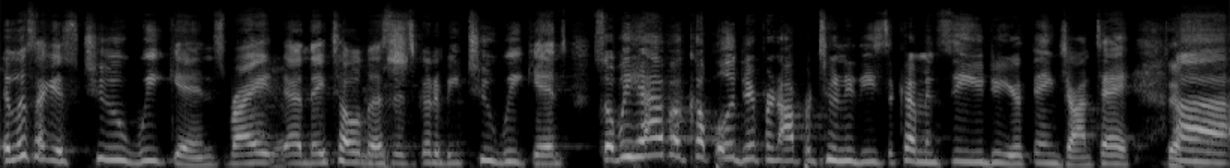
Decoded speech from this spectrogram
it looks like it's two weekends, right? Yep. And they told us it's going to be two weekends. So we have a couple of different opportunities to come and see you do your thing, Jonte. Uh,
